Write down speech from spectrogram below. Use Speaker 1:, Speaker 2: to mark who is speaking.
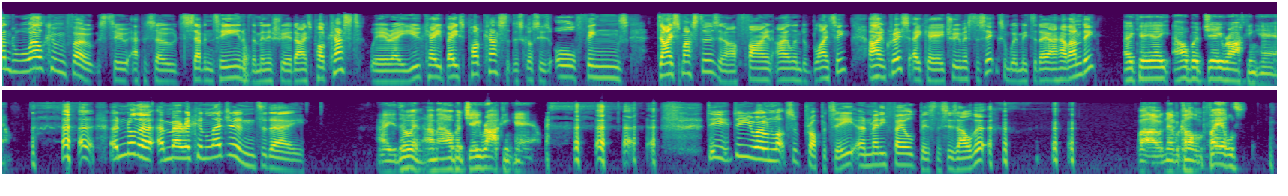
Speaker 1: And welcome, folks, to episode 17 of the Ministry of Dice podcast. We're a UK based podcast that discusses all things Dice Masters in our fine island of Blighty. I'm Chris, aka True Mr. Six, and with me today I have Andy,
Speaker 2: aka Albert J. Rockingham.
Speaker 1: Another American legend today.
Speaker 2: How you doing? I'm Albert J. Rockingham.
Speaker 1: do you, do you own lots of property and many failed businesses, Albert?
Speaker 2: well, I would never call them failed.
